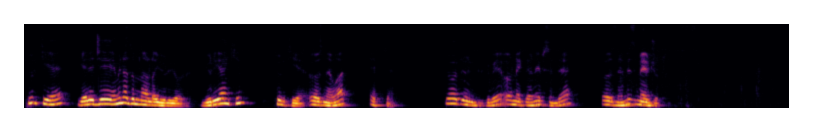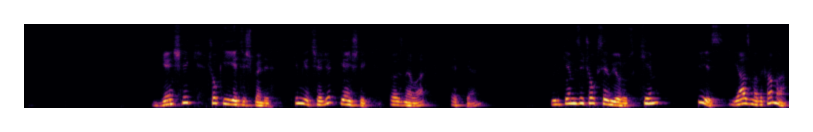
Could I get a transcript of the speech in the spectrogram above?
Türkiye geleceğe emin adımlarla yürüyor. Yürüyen kim? Türkiye. Özne var. Etken. Gördüğünüz gibi örneklerin hepsinde öznemiz mevcut. Gençlik çok iyi yetişmeli. Kim yetişecek? Gençlik. Özne var. Etken. Ülkemizi çok seviyoruz. Kim? Biz. Yazmadık ama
